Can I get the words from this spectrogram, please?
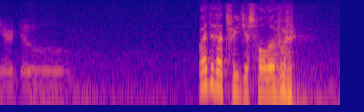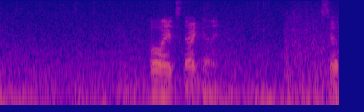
You're doomed. Why did that tree just fall over? Oh, hey, it's that guy. Except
